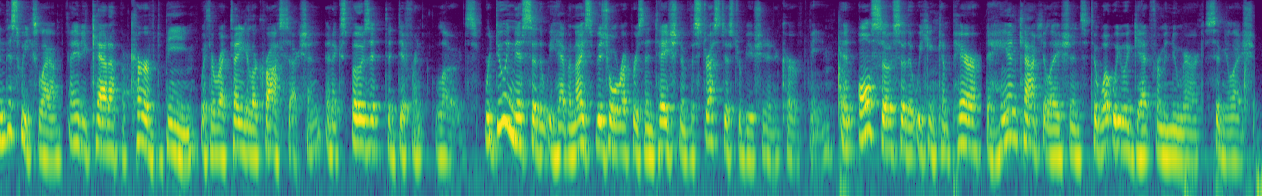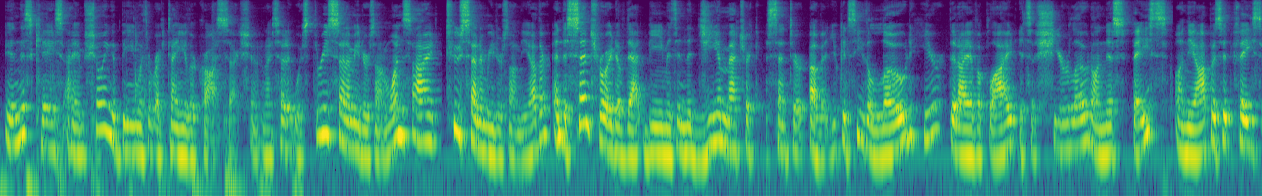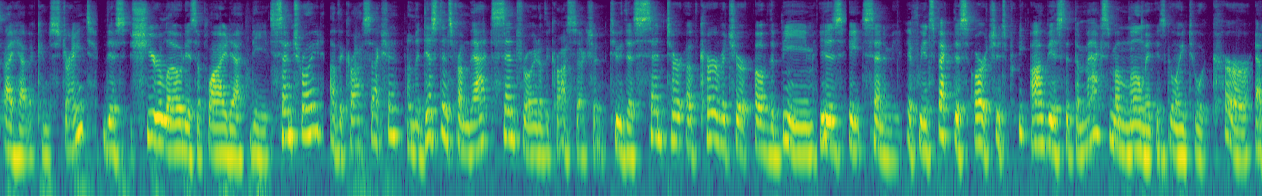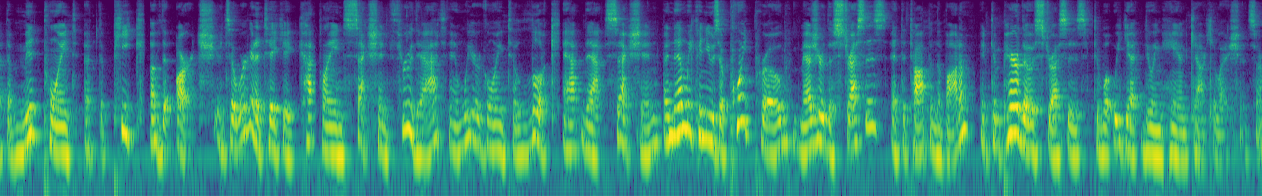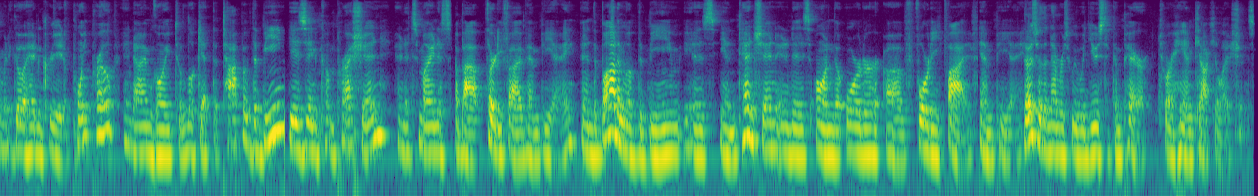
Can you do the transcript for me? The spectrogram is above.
In this week's lab, I have you CAD up a curved beam with a rectangular cross section and expose it to different loads. We're doing this so that we have a nice visual representation of the stress distribution in a curved beam and also so that we can compare the hand calculations to what we would get from a numeric simulation. In this case, I am showing a beam with a rectangular cross section and I said it was three centimeters on one side, two centimeters on the other, and the centroid of that beam is in the geometric center of it. You can see the load here that I have applied. It's a shear load on this face. On the opposite face, I have a constraint. This shear load is applied at the centroid of the cross section, and the distance from that centroid of the cross section to the center of curvature of the beam is 8 centimeters. If we inspect this arch, it's pretty obvious that the maximum moment is going to occur at the midpoint at the peak of the arch. And so we're going to take a cut plane section through that and we are going to look at that section. And then we can use a point probe, measure the stresses at the top and the bottom, and compare those stresses to what we get doing hand calculations. So I'm going to go ahead and create a point probe and I'm going to look at the top of the beam is in compression and it's minus about 35 MPa. And the bottom of the beam is in tension and it is on the order of 45 MPa. Those are the numbers we would use to compare to our hand calculations.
